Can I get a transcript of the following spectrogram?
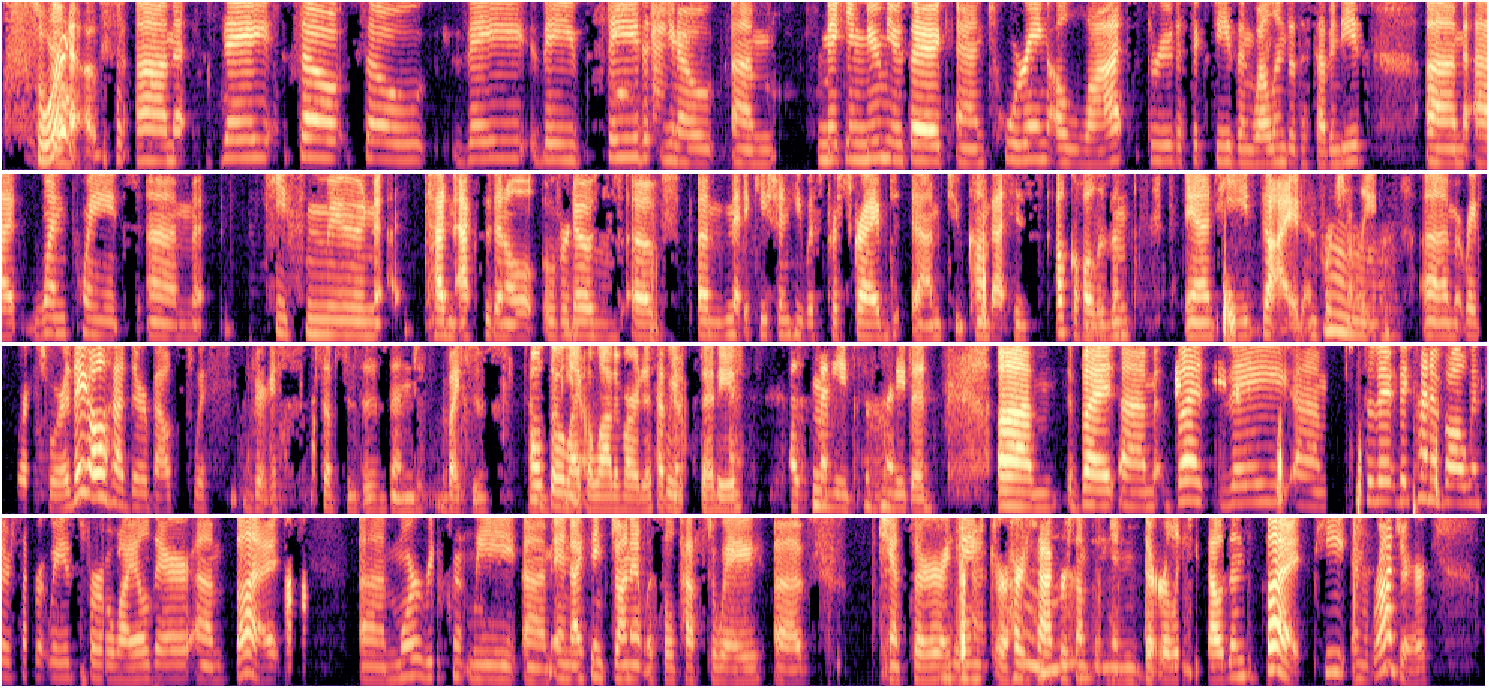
sort of um they so so they they stayed you know um making new music and touring a lot through the 60s and well into the 70s um at one point um keith moon had an accidental overdose of a medication he was prescribed um, to combat his alcoholism and he died unfortunately um, right tour. They all had their bouts with various substances and vices. and, Also, like know, a lot of artists we've studied. as many as many did. Um, but um, but they um, so they they kind of all went their separate ways for a while there. Um, but um, more recently, um, and I think John Entwistle passed away of cancer, I think, or heart attack or something in the early 2000s. But Pete and Roger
